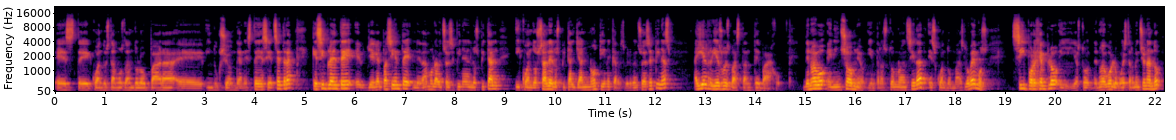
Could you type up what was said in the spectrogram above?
este, cuando estamos dándolo para eh, inducción de anestesia, etcétera, que simplemente eh, llega el paciente, le damos la benzodiazepina en el hospital y cuando sale del hospital ya no tiene que recibir benzodiazepinas, ahí el riesgo es bastante bajo. De nuevo, en insomnio y en trastorno de ansiedad es cuando más lo vemos. Si, por ejemplo, y esto de nuevo lo voy a estar mencionando,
